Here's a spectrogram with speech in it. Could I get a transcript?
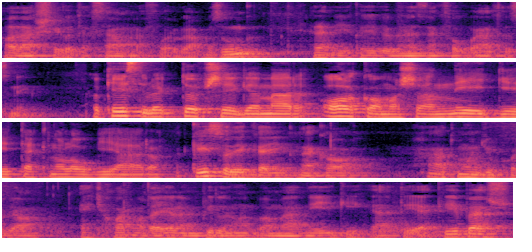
hallássérültek számára forgalmazunk. Reméljük a jövőben eznek fog változni. A készülék többsége már alkalmas a 4G technológiára. A készülékeinknek a, hát mondjuk, hogy a egyharmada jelen pillanatban már 4G LTE képes.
